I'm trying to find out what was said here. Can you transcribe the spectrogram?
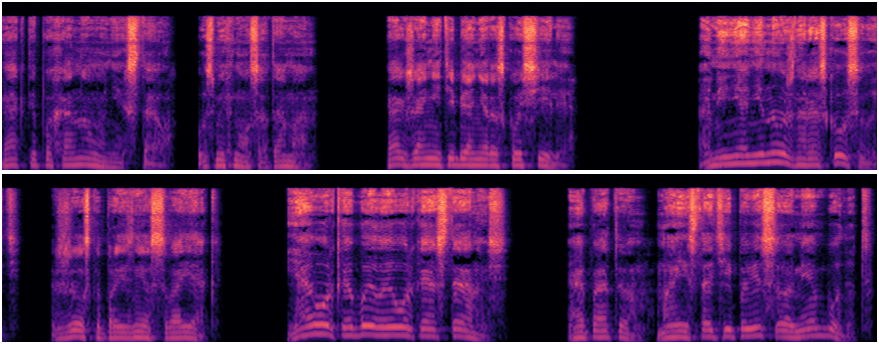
«Как ты паханом у них стал?» — усмехнулся атаман. «Как же они тебя не раскусили?» «А меня не нужно раскусывать», — жестко произнес свояк. «Я урка был и уркой останусь. А потом мои статьи повесомее будут».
